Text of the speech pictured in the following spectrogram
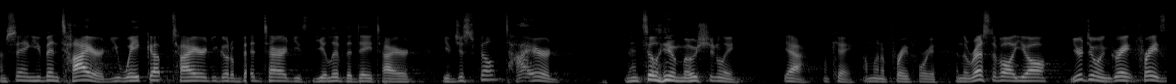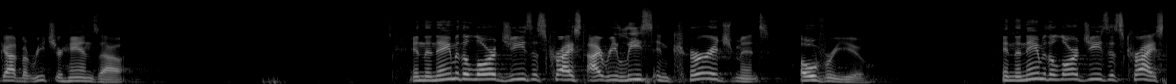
I'm saying you've been tired. You wake up tired, you go to bed tired, you, you live the day tired. You've just felt tired mentally, emotionally. Yeah, okay, I'm going to pray for you. And the rest of all y'all, you're doing great. Praise God, but reach your hands out. In the name of the Lord Jesus Christ, I release encouragement over you. In the name of the Lord Jesus Christ,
